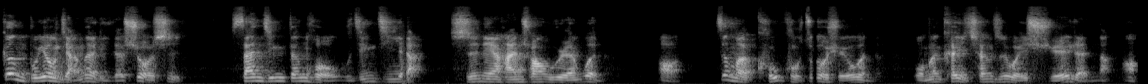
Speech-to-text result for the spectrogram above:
更不用讲那里的硕士。”三更灯火五更鸡啊，十年寒窗无人问，这么苦苦做学问的，我们可以称之为学人呐啊、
